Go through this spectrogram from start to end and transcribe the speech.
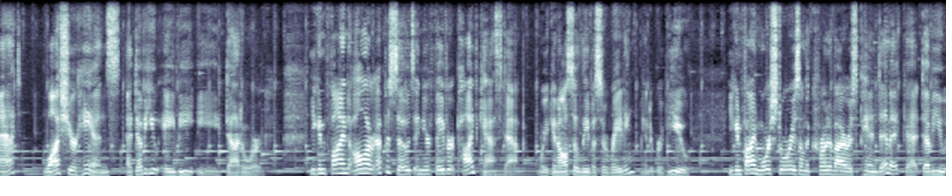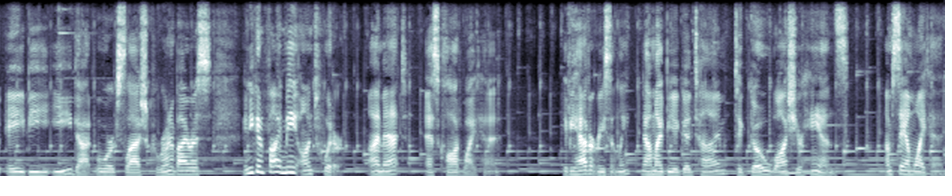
at washyourhands at wabe.org. You can find all our episodes in your favorite podcast app, where you can also leave us a rating and a review. You can find more stories on the coronavirus pandemic at wabe.org slash coronavirus, and you can find me on Twitter. I'm at S. Claude Whitehead. If you haven't recently, now might be a good time to go wash your hands. I'm Sam Whitehead.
